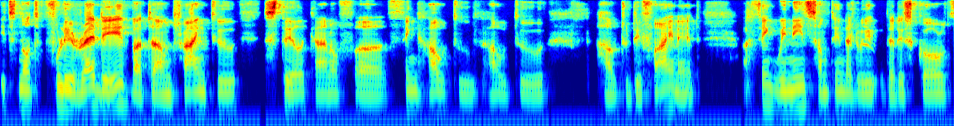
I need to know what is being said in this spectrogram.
it's not fully ready, but I'm trying to still kind of uh, think how to how to how to define it. I think we need something that we that is called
